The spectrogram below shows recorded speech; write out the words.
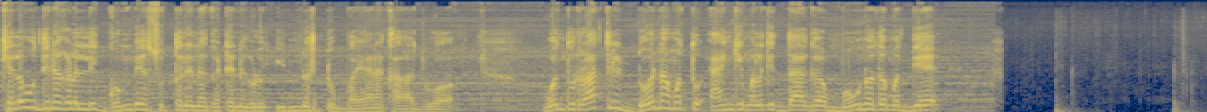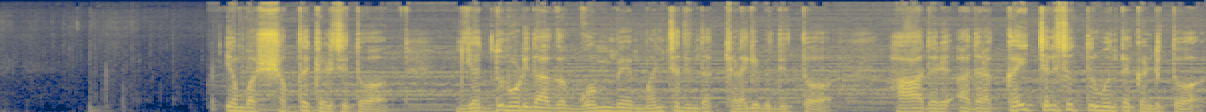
ಕೆಲವು ದಿನಗಳಲ್ಲಿ ಗೊಂಬೆಯ ಸುತ್ತಲಿನ ಘಟನೆಗಳು ಇನ್ನಷ್ಟು ಭಯಾನಕ ಆದವು. ಒಂದು ರಾತ್ರಿ ಡೋನಾ ಮತ್ತು ಆ್ಯಂಗಿ ಮಲಗಿದ್ದಾಗ ಮೌನದ ಮಧ್ಯೆ ಎಂಬ ಶಬ್ದ ಕೇಳಿಸಿತು. ಎದ್ದು ನೋಡಿದಾಗ ಗೊಂಬೆ ಮಂಚದಿಂದ ಕೆಳಗೆ ಬಿದ್ದಿತ್ತು. ಆದರೆ ಅದರ ಕೈ ಚಲಿಸುತ್ತಿರುವಂತೆ ಕಂಡಿತ್ತು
